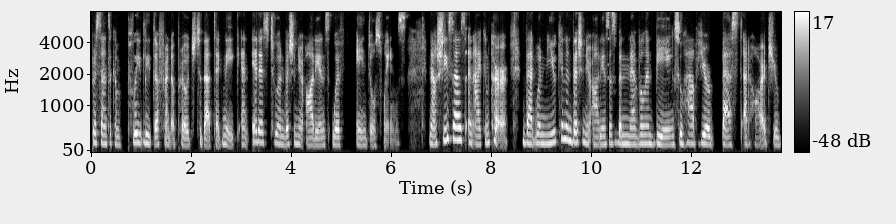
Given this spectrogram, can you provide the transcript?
presents a completely different approach to that technique, and it is to envision your audience with angel's wings. Now, she says, and I concur, that when you can envision your audience as benevolent beings who have your best at heart, your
